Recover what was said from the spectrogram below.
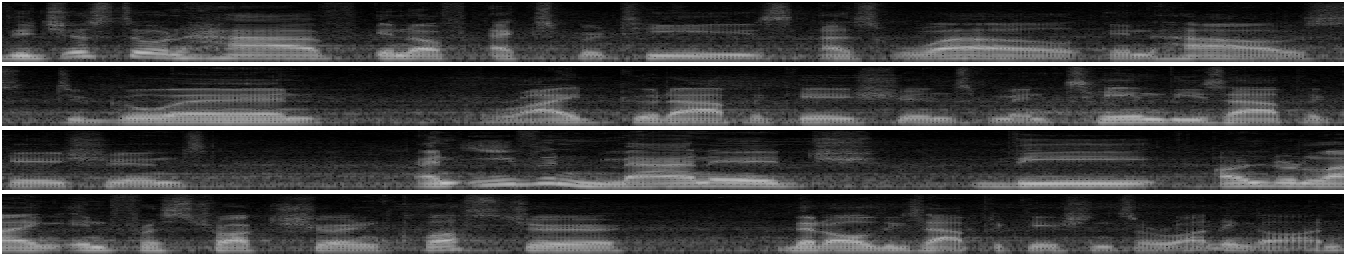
they just don't have enough expertise as well in-house to go in, write good applications, maintain these applications, and even manage the underlying infrastructure and cluster that all these applications are running on.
